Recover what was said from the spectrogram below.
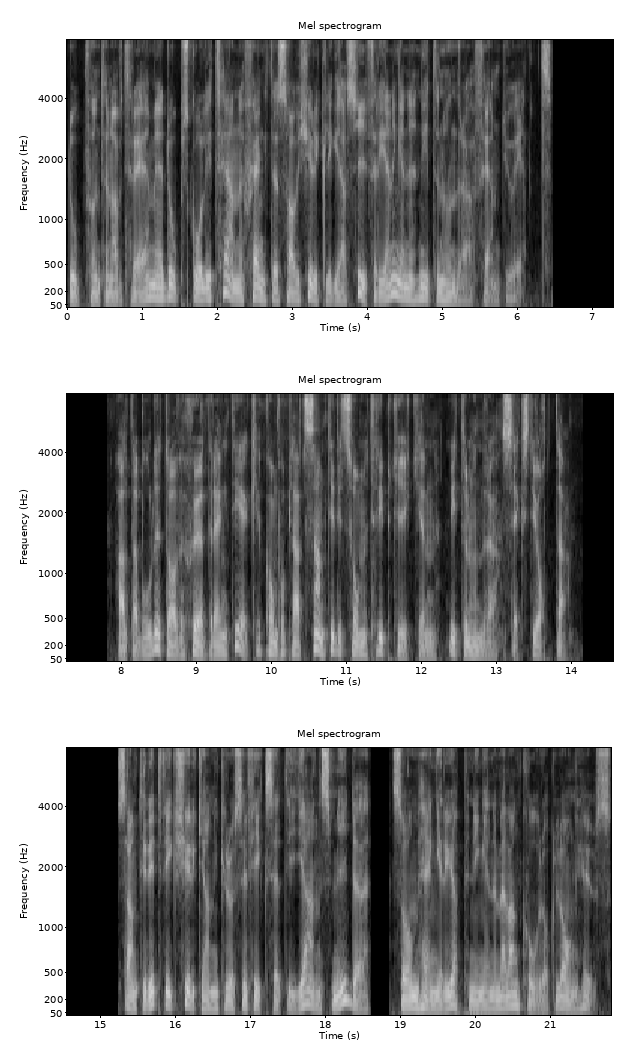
Dopfunten av trä med dopskål i tenn skänktes av Kyrkliga syföreningen 1951. Altarbordet av sjödränkt ek kom på plats samtidigt som triptyken 1968. Samtidigt fick kyrkan krucifixet i järnsmide som hänger i öppningen mellan kor och långhus,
